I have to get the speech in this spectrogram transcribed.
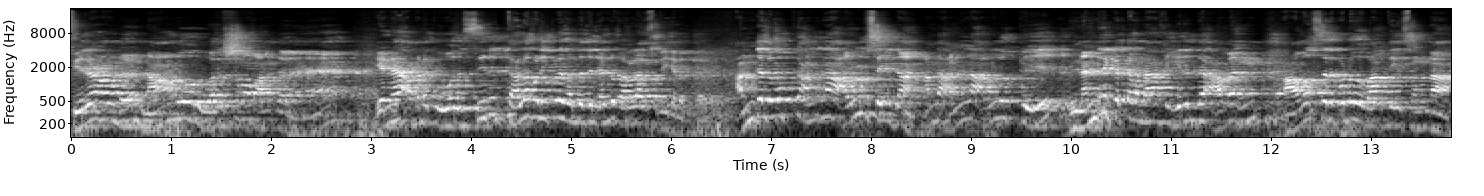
ஃபிரௌனு நானூறு வருஷமா வாழ்ந்தவன். ஏன்னா அவனுக்கு ஒரு சிறு தலைவலி கூட வந்ததில்லை என்று வரலாறு சொல்கிறது. அந்த அளவுக்கு அண்ணா அருள் செய்தான். அந்த அண்ணா அருளுக்கு நன்றி கட்டவனாக இருந்த அவன் அவசரப்பட்டு ஒரு வார்த்தையை சொன்னான்.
